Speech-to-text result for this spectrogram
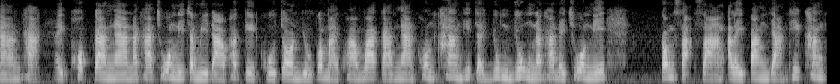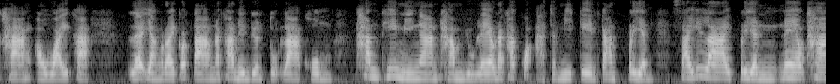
งานค่ะ ในพบการงานนะคะ ช่วงนี้จะมีดาวพระเกตโคจรอยู่ก็หมายความว่าการงานค่อนข้างที่จะยุ่งยุ่งนะคะ ในช่วงนี้ต้องสะสางอะไรบางอย่างที่ค้างค้างเอาไว้ค่ะ และอย่างไรก็ตามนะคะในเดือนตุลาคม ท่านที่มีงานทำอยู่แล้วนะคะ ก็อาจจะมีเกณฑ์การเปลี่ยนไซด์ไลน์เปลี่ยนแนวทาง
